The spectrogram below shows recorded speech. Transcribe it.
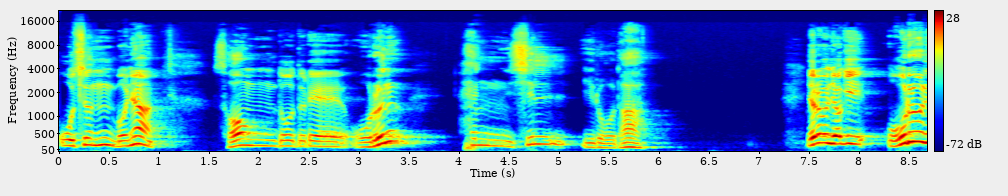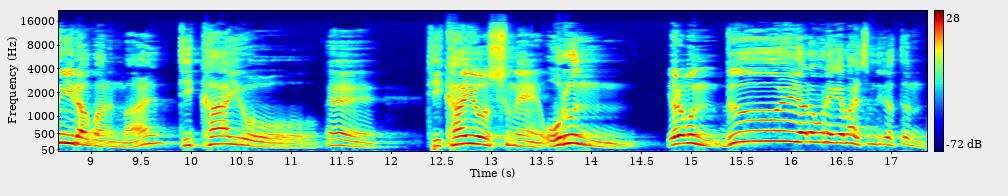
옷은 뭐냐? 성도들의 옳은 행실이로다. 여러분 여기 옳은이라고 하는 말 디카요, 예, 디카요 순의 옳은 여러분 늘 여러분에게 말씀드렸던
